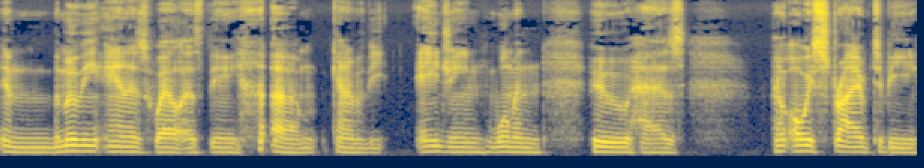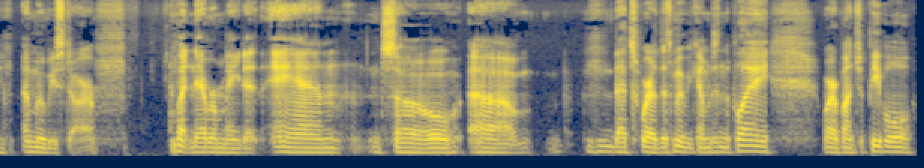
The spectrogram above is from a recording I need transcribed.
in the movie and as well as the um, kind of the aging woman who has always strived to be a movie star but never made it and so um, that's where this movie comes into play, where a bunch of people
